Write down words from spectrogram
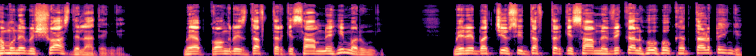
हम उन्हें विश्वास दिला देंगे। मैं अब कांग्रेस दफ्तर के सामने ही मरूँगी। मेरे बच्चे उसी दफ्तर के सामने विकल हो होकर तड़पेंगे।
